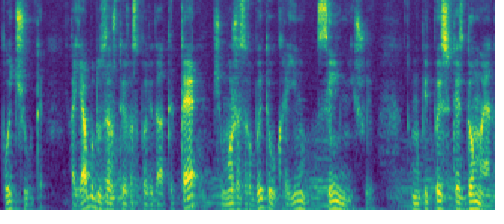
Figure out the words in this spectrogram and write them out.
почути. А я буду завжди розповідати те, що може зробити Україну сильнішою. Тому підписуйтесь до мене.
